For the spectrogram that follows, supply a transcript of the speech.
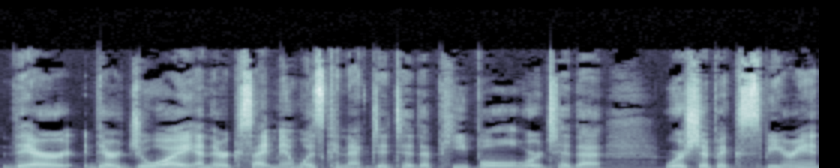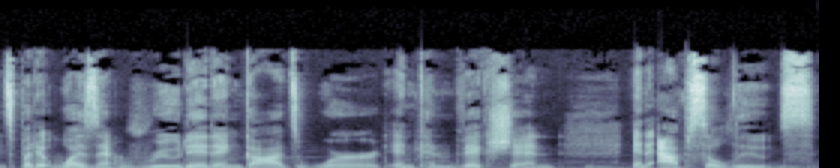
their their joy and their excitement was connected to the people or to the worship experience, but it wasn't rooted in God's word and conviction and absolutes.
